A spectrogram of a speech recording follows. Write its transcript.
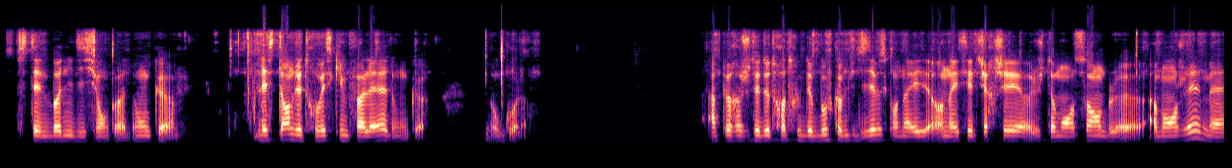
c'était une bonne édition, quoi. Donc euh, les stands, j'ai trouvé ce qu'il me fallait, donc euh, donc voilà. Un peu rajouter deux trois trucs de bouffe comme tu disais parce qu'on a on a essayé de chercher euh, justement ensemble euh, à manger, mais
